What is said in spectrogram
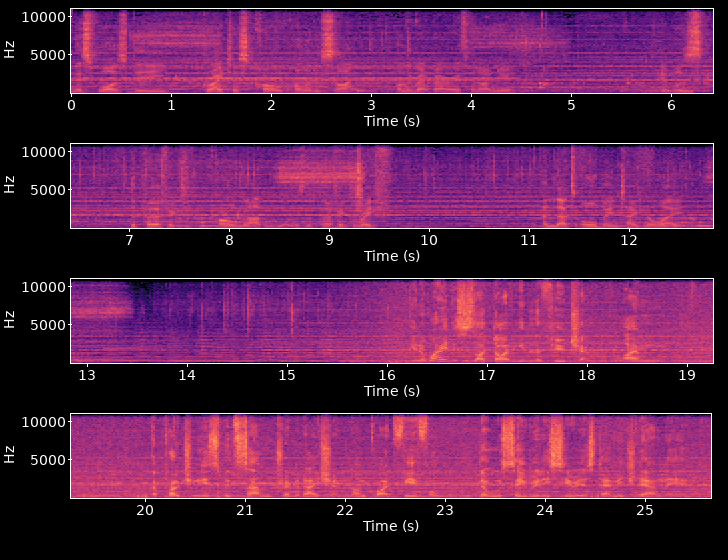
And this was the greatest coral quality site on the Great Barrier Reef that I knew. It was the perfect coral garden, it was the perfect reef. And that's all been taken away. In a way, this is like diving into the future. I'm approaching this with some trepidation. I'm quite fearful that we'll see really serious damage down there.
